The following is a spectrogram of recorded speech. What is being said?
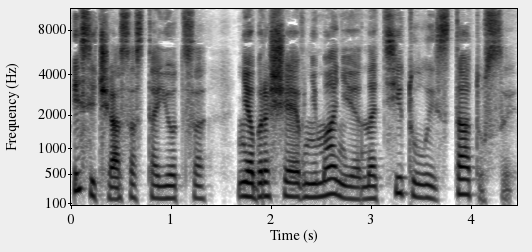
и сейчас остается, не обращая внимания на титулы и статусы.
